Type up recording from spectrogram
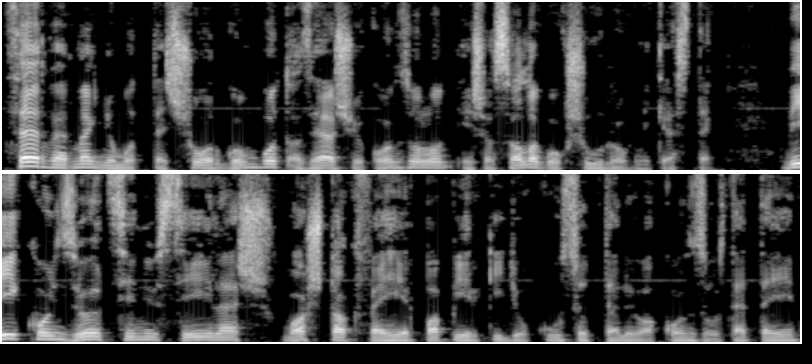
Szerver megnyomott egy sor gombot az első konzolon, és a szalagok súrogni kezdtek. Vékony, zöldszínű, széles, vastag, fehér papírkígyó kúszott elő a konzol tetején,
